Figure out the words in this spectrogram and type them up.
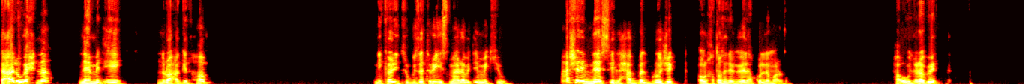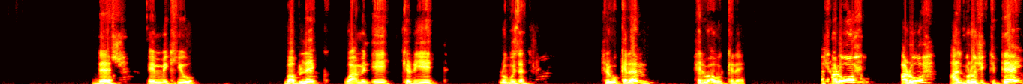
تعالوا إحنا نعمل إيه؟ نروح على GitHub ن create repository اسمها RabbitMQ عشان الناس اللي حابة ال project أو الخطوات اللي بنعملها كل مرة. هقول rabbit dash MQ public وأعمل إيه؟ create repository حلو الكلام؟ حلو قوي الكلام. هروح هروح على ال project بتاعي.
